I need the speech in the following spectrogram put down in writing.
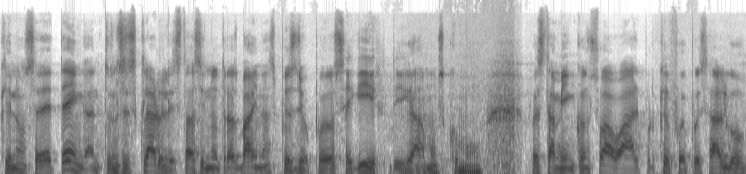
que no se detenga. Entonces, claro, él está haciendo otras vainas, pues yo puedo seguir, digamos, como pues también con su aval, porque fue pues algo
